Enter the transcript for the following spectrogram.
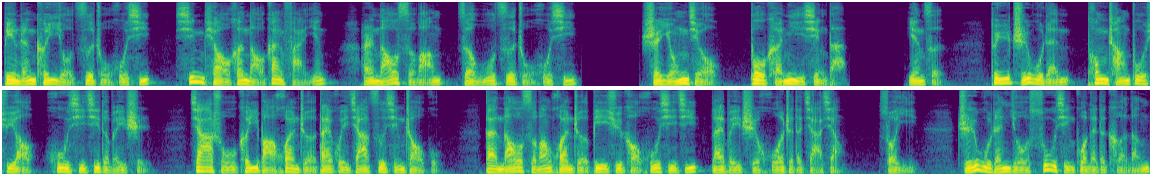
病人可以有自主呼吸、心跳和脑干反应，而脑死亡则无自主呼吸，是永久不可逆性的。因此，对于植物人，通常不需要呼吸机的维持，家属可以把患者带回家自行照顾；但脑死亡患者必须靠呼吸机来维持活着的假象，所以植物人有苏醒过来的可能。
